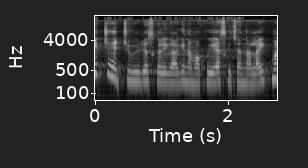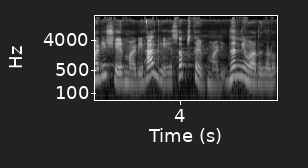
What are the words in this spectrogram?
ಹೆಚ್ಚು ಹೆಚ್ಚು ವೀಡಿಯೋಸ್ಗಳಿಗಾಗಿ ನಮ್ಮ ಪುಯಾಸ್ ಕಿಚನ್ನ ಲೈಕ್ ಮಾಡಿ ಶೇರ್ ಮಾಡಿ ಹಾಗೆ ಸಬ್ಸ್ಕ್ರೈಬ್ ಮಾಡಿ. ಧನ್ಯವಾದಗಳು.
